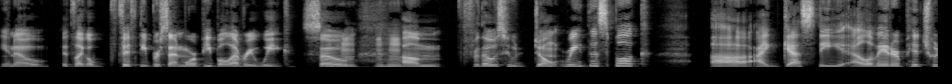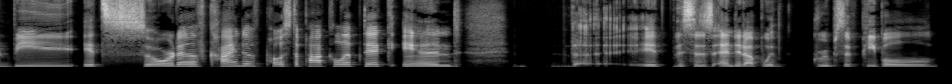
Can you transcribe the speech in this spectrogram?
you know, it's like a 50% more people every week. So, Mhm, mhm. um, for those who don't read this book, uh, I guess the elevator pitch would be it's sort of kind of post apocalyptic and the, it this has ended up with groups of people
